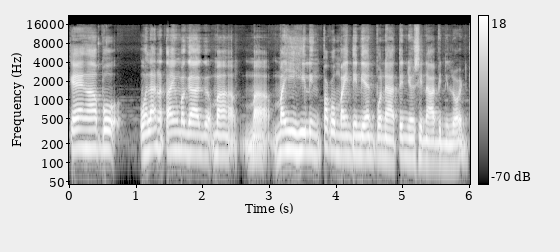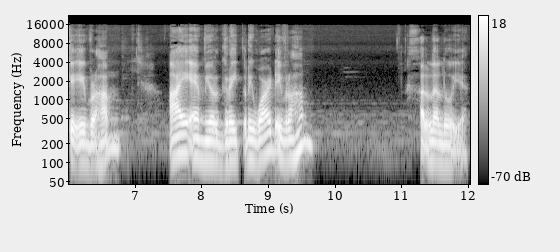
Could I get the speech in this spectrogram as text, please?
Kaya nga po, wala na tayong magaga, ma, ma, mahihiling pa kung maintindihan po natin yung sinabi ni Lord kay Abraham. I am your great reward, Abraham. Hallelujah.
